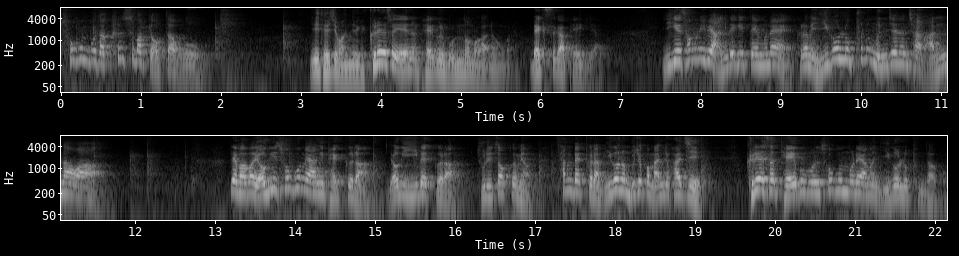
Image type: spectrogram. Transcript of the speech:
소금보다 클 수밖에 없다고. 이해되지 뭔 얘기? 그래서 얘는 100을 못 넘어가는 거야. 맥스가 100이야. 이게 성립이 안 되기 때문에 그러면 이걸로 푸는 문제는 잘 안 나와. 근데 봐봐 여기 소금의 양이 100g, 여기 200g, 둘이 섞으면 300g. 이거는 무조건 만족하지. 그래서 대부분 소금물의 양은 이걸로 푼다고.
